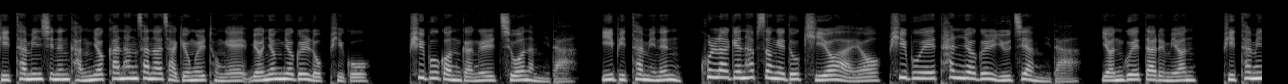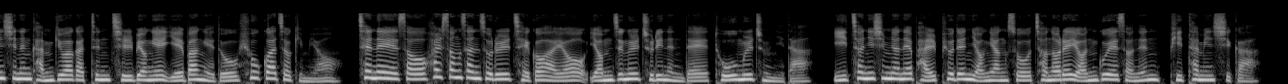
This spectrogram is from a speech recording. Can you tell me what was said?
비타민C는 강력한 항산화 작용을 통해 면역력을 높이고 피부 건강을 지원합니다. 이 비타민은 콜라겐 합성에도 기여하여 피부의 탄력을 유지합니다. 연구에 따르면 비타민C는 감기와 같은 질병의 예방에도 효과적이며 체내에서 활성산소를 제거하여 염증을 줄이는 데 도움을 줍니다. 2020년에 발표된 영양소 저널의 연구에서는 비타민C가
